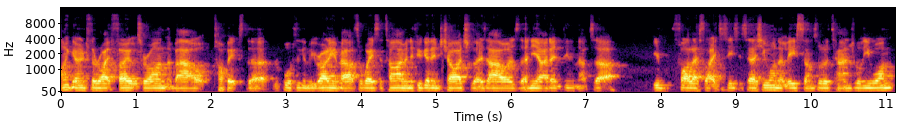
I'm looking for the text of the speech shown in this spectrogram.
aren't going to the right folks or aren't about topics that reporters are going to be writing about. It's a waste of time. And if you're getting charged for those hours, then yeah, I don't think that's uh, you're far less likely to see success. You want at least some sort of tangible. You want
